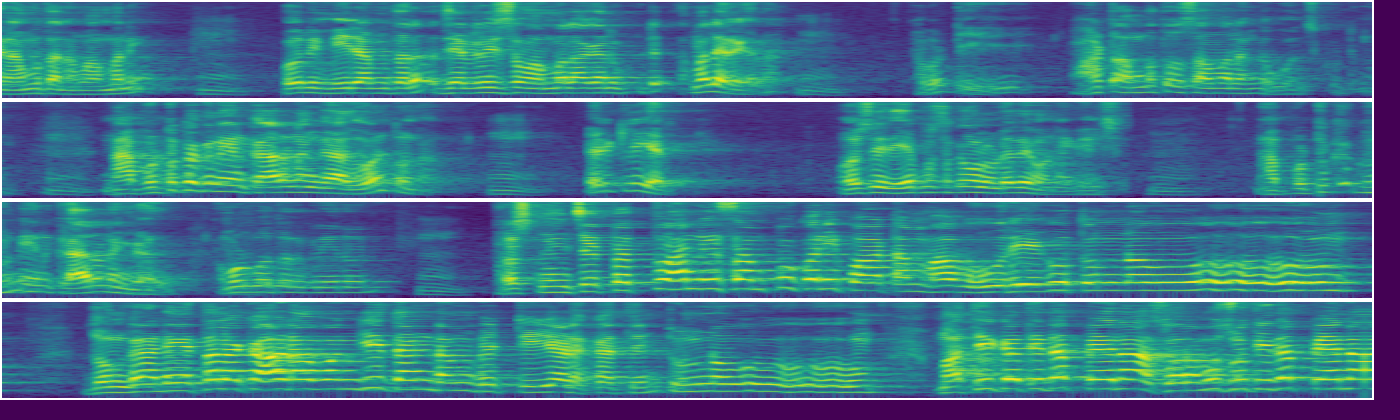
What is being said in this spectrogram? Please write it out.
నేను అమ్ముతాను మా అమ్మని? పోనీ మీరు అమ్ముతారా? జర్నలిజం అమ్మలాగా అనుకుంటే అమ్మలేరు కదా. కాబట్టి పాట అమ్మతో సమానంగా పోల్చుకుంటున్నాం. నా పుట్టుకకు నేను కారణం కాదు అంటున్నా. వెరీ క్లియర్ బహుశా ఏ పుస్తకంలో ఉండదేమో నాకు తెలిసి. నా పుట్టుకకు నేను కారణం కాదు. అమ్ముడు పోతుంది నేను. ప్రశ్నించే తత్వాన్ని సంపుకొని పాటమ్మ ఊరేగుతున్నావు. దొంగ నేతల కాడ వంగి దండం పెట్టి అడక తింటున్నావు. మతిగతి తప్పేనా స్వరము శృతి తప్పేనా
